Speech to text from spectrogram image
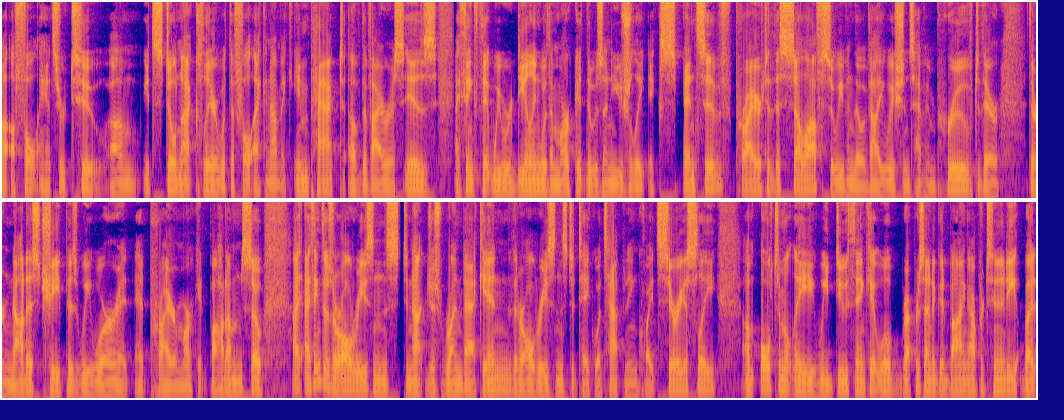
a, a full answer to. Um, it's still not clear what the full economic impact of the virus is. I think that we were dealing with a market that was unusually expensive prior to this sell off. So even though valuations have improved, they're they're not as cheap as we were at, at prior market bottoms. So I, I think those are all reasons to not just run back in. They're all reasons to take what's happening quite seriously. Um, ultimately, we do think it will represent a good buying opportunity. But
